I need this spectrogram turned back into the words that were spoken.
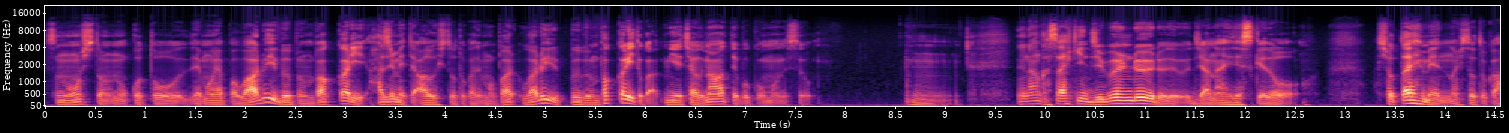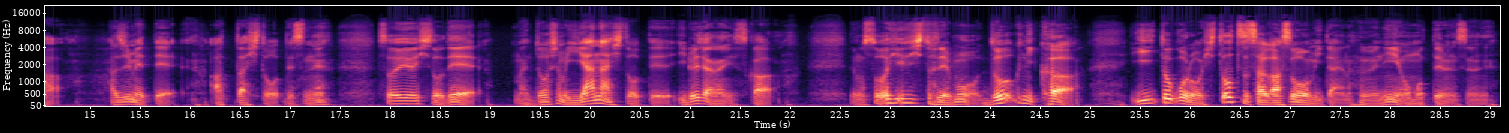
その人のことでもやっぱ悪い部分ばっかり初めて会う人とかでも悪い部分ばっかりとか見えちゃうなって僕思うんですよ。うん。でなんか最近自分ルールじゃないですけど初対面の人とか初めて会った人ですね。そういう人で、まあ、どうしても嫌な人っているじゃないですか。でもそういう人でもどうにかいいところを一つ探そうみたいな風に思ってるんですよね。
